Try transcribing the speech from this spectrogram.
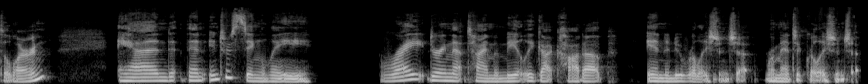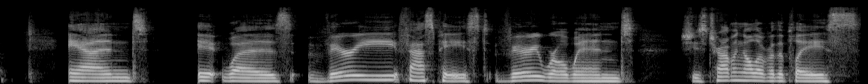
to learn. And then interestingly, right during that time, immediately got caught up in a new relationship, romantic relationship. And it was very fast paced, very whirlwind. She's traveling all over the place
